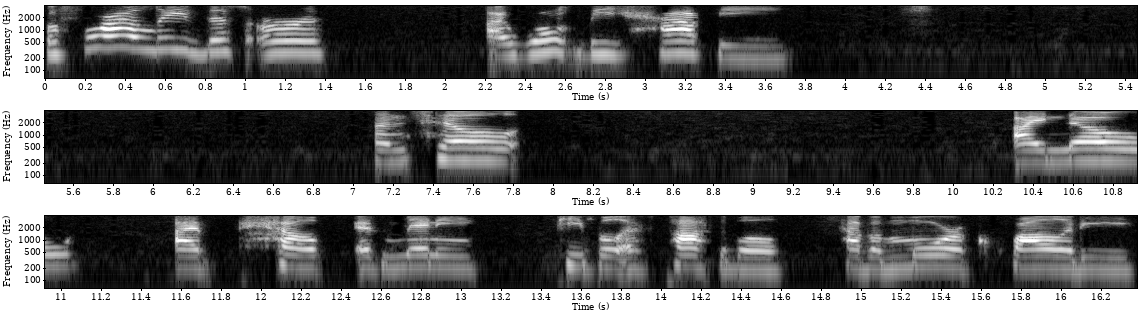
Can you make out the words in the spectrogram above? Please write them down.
Before I leave this earth, I won't be happy until I know I've helped as many people as possible have a more quality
